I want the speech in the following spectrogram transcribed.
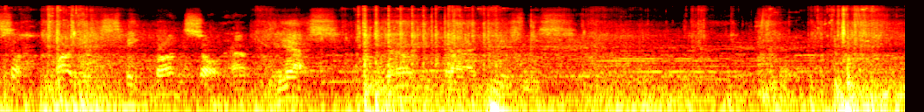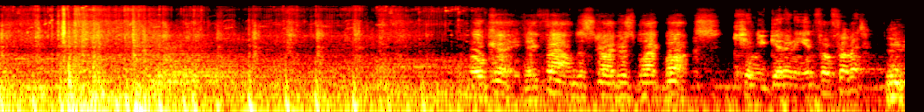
So, Argus speak bought and sold, huh? Yes, very bad business. Okay, they found the Strider's black box. Can you get any info from it? Hmm,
